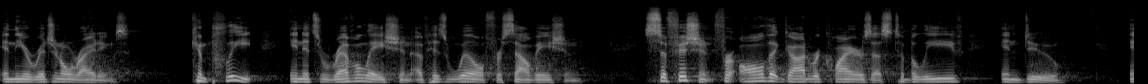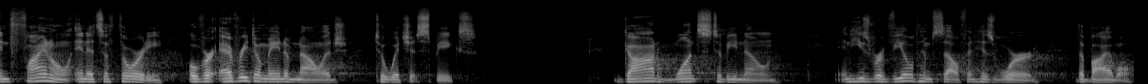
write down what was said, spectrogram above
in the original writings, complete in its revelation of his will for salvation sufficient for all that God requires us to believe and do, and final in its authority over every domain of knowledge to which it speaks. God wants to be known, and He's revealed Himself in His Word, the Bible.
